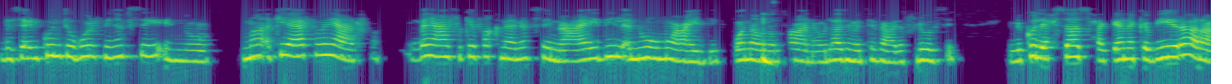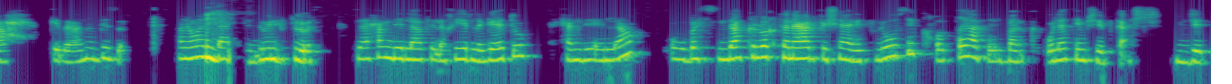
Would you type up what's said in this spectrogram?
بس يعني كنت أقول في نفسي إنه ما كذا عارفة ماني عارفة. ماني عارفة كيف أقنع نفسي إنه عادي لأنه هو مو عادي. وأنا غلطانة ولازم أنتبه على فلوسي. إن كل إحساس حق أنا كبيرة راح كذا أنا بزر أنا ما استاهل تدوني فلوس. الحمد لله في الأخير لقيته الحمد لله. وبس ذاك الوقت أنا أعرف إيش يعني فلوسك حطيها في البنك ولا تمشي بكاش من جد.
